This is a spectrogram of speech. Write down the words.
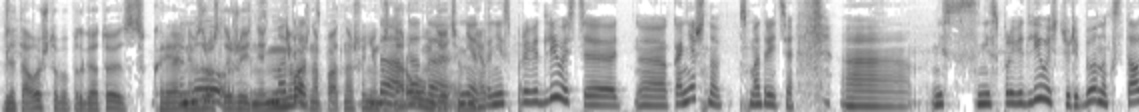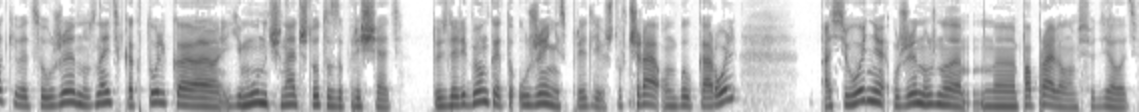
Для того, чтобы подготовиться к реальной ну, взрослой жизни. Смотрите, Неважно по отношению да, к здоровым да, да. детям. Нет, нет, несправедливость, э, э, конечно, смотрите, э, с несправедливостью ребенок сталкивается уже, ну, знаете, как только ему начинает что-то запрещать. То есть для ребенка это уже несправедливо, что вчера он был король, а сегодня уже нужно по правилам все делать.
